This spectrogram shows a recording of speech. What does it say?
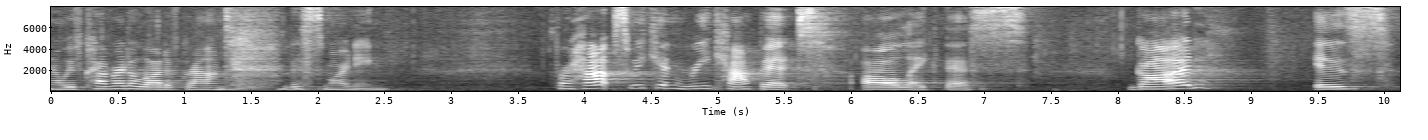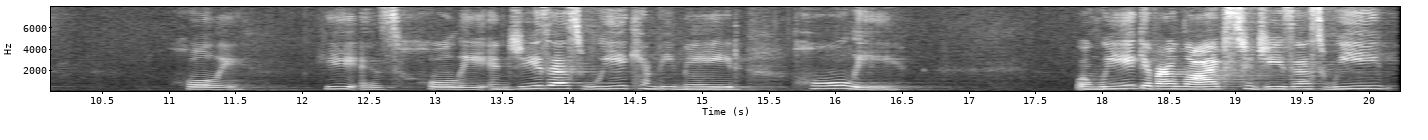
Now, we've covered a lot of ground this morning. Perhaps we can recap it all like this God is holy. He is holy. In Jesus, we can be made holy. When we give our lives to Jesus, we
